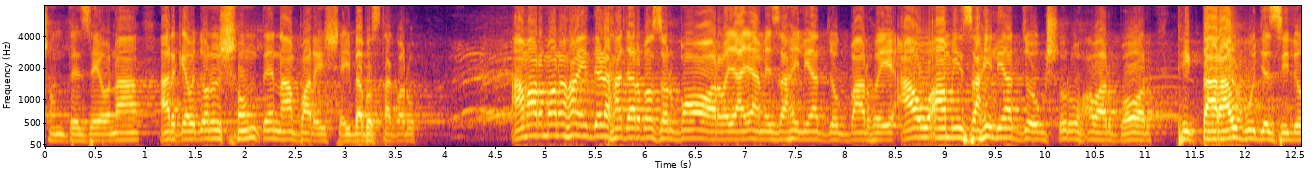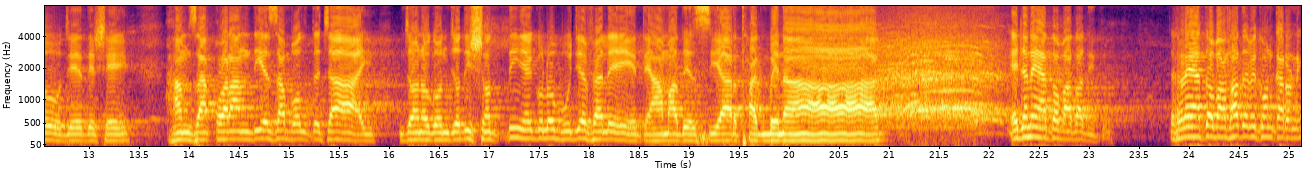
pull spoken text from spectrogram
শুনতে যেও না, আর কেউ যেন শুনতে না পারে, সেই ব্যবস্থা করো। আমার মনে হয় দেড় হাজার বছর পর ওই আয়ামে জাহিলিয়াত যোগ বার হয়ে আও আমি জাহিলিয়াত যোগ শুরু হওয়ার পর ঠিক তারাও বুঝেছিল যে দেশে হামজা কোরআন দিয়ে যা বলতে চাই জনগণ যদি সত্যি এগুলো বুঝে ফেলে এতে আমাদের সিয়ার থাকবে না। জন্য এত বাধা দিত। তাহলে এত বাধা দেবে কোন কারণে?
